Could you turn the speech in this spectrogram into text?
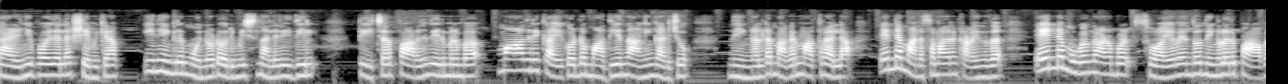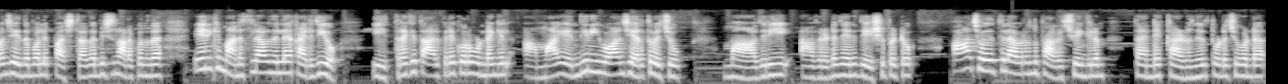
കഴിഞ്ഞു പോയതെല്ലാം ക്ഷമിക്കണം. ഇനിയെങ്കിലും മുന്നോട്ട് ഒരുമിച്ച് നല്ല രീതിയിൽ ടീച്ചർ പറഞ്ഞു തീരുമുമ്പ് മാതിരി കൈകൊണ്ട് മതിയെന്ന് ആംഗ്യം കാണിച്ചു. നിങ്ങളുടെ മകൻ മാത്രമല്ല എന്റെ മനസ്സമാധാനം കളയുന്നത്. എന്റെ മുഖം കാണുമ്പോൾ സ്വയം എന്തോ നിങ്ങളൊരു പാപം ചെയ്ത പോലെ പശ്ചാത്തപിച്ച് നടക്കുന്നത് എനിക്ക് മനസ്സിലാവുന്നില്ല കരുതിയോ? ഇത്രയ്ക്ക് താല്പര്യക്കുറവുണ്ടെങ്കിൽ അമ്മായി എന്തിനീ വിവാഹം ചേർത്ത് വെച്ചു? മാധുരി അവരുടെ നേരെ ദേഷ്യപ്പെട്ടു. ആ ചോദ്യത്തിൽ അവരൊന്ന് പകച്ചുവെങ്കിലും തന്റെ കണ്ണുനീർ തുടച്ചുകൊണ്ട്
